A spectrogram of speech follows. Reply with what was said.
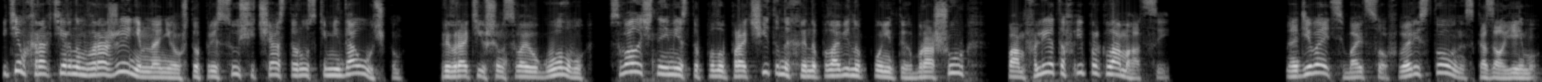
и тем характерным выражением на нем, что присуще часто русским недоучкам, превратившим свою голову в свалочное место полупрочитанных и наполовину понятых брошюр, памфлетов и прокламаций. «Одевайтесь, бойцов, вы арестованы», — сказал я ему.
